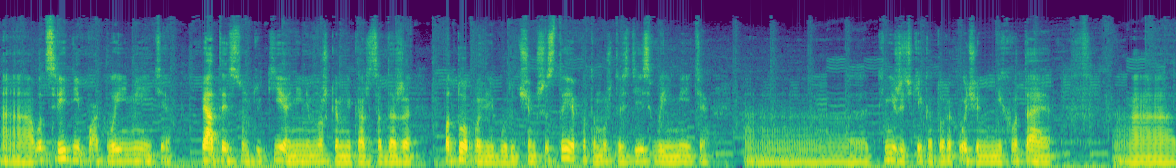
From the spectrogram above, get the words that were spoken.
А, вот средний пак вы имеете. Пятые сундуки, они немножко, мне кажется, даже потоповее будут, чем шестые, потому что здесь вы имеете а, книжечки, которых очень не хватает. А,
